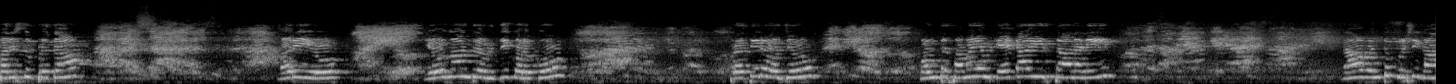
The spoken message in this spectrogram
పరిశుభ్రత మరియు యోగాంధ్ర వృద్ధి కొరకు ప్రతిరోజు కొంత సమయం కేటాయిస్తానని నా వంతు కృషిగా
